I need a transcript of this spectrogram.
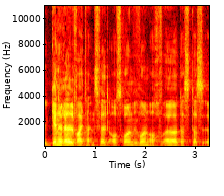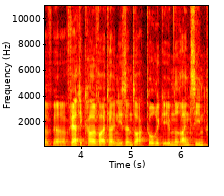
generell weiter ins Feld ausrollen. Wir wollen auch äh, das, das äh, äh vertikal weiter in die Sensor-Aktorik-Ebene reinziehen.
